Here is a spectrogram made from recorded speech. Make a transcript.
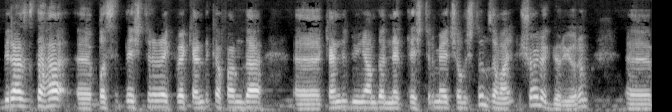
biraz daha e, basitleştirerek ve kendi kafamda e, kendi dünyamda netleştirmeye çalıştığım zaman şöyle görüyorum. E,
